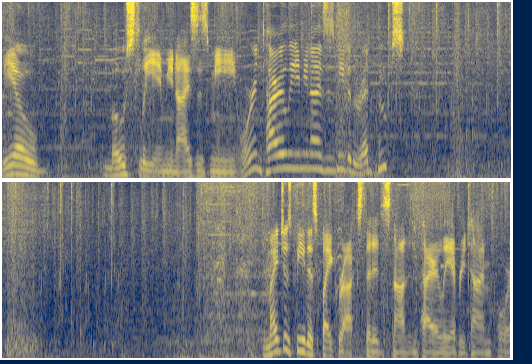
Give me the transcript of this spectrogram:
Leo mostly immunizes me, or entirely immunizes me to the red poops. Might just be the spike rocks that it's not entirely every time for.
